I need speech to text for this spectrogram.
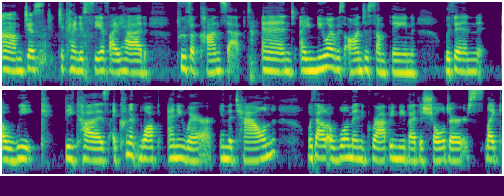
um, just to kind of see if I had proof of concept. And I knew I was onto something within a week because I couldn't walk anywhere in the town without a woman grabbing me by the shoulders, like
